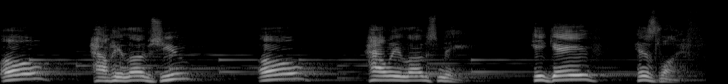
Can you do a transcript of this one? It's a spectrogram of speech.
Oh, how he loves you. Oh, how he loves me. He gave his life.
